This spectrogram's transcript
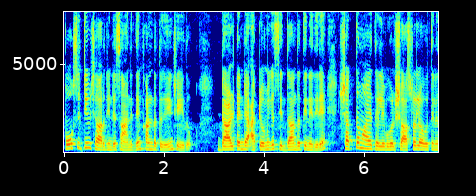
പോസിറ്റീവ് ചാർജിന്റെ സാന്നിധ്യം കണ്ടെത്തുകയും ചെയ്തു. ഡാൾട്ടന്റെ അറ്റോമിക സിദ്ധാന്തത്തിനെതിരെ ശക്തമായ തെളിവുകൾ ശാസ്ത്രലോകത്തിന്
